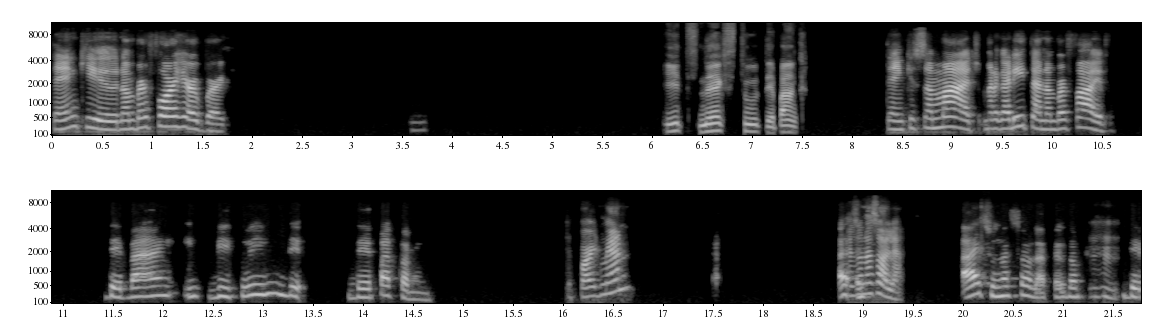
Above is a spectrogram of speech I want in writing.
Thank you. Number four, Herbert. It's next to the bank. Thank you so much. Margarita, number five. The bank is between the department. Department. Ah, Es una sola. Ah, es una sola, perdón. Ujú. The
